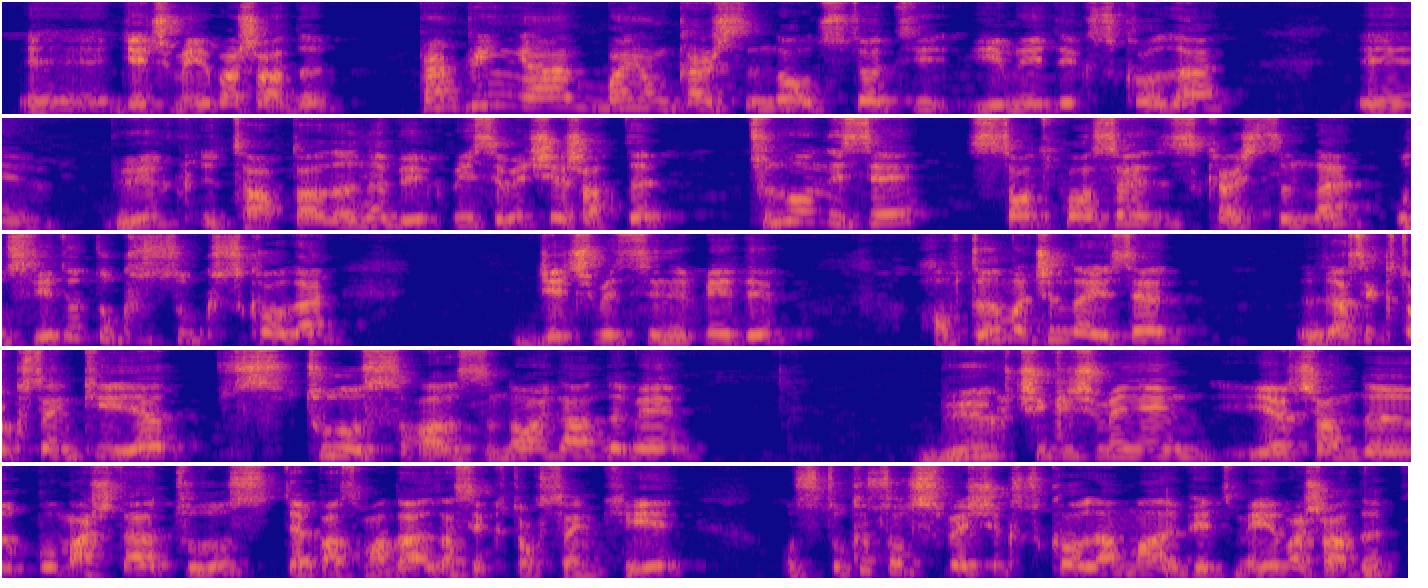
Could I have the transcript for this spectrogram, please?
e, geçmeyi başardı. Pampinya Bayon karşısında 34-27 skorla e, büyük taraftarlarına büyük bir sevinç yaşattı. Toulon ise Stade karşısında 37-9 skorla geçmesini bildi. Hafta maçında ise Lasik 92 ile Toulouse arasında oynandı ve büyük çekişmenin yaşandığı bu maçta Toulouse deplasmanda Lasik 92'yi 39-35'lik skorla mağlup etmeyi başardı.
